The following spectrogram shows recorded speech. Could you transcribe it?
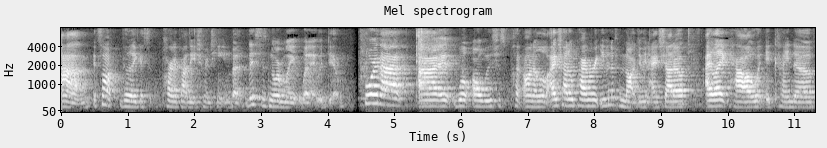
Um, it's not really, I guess, part of foundation routine, but this is normally what I would do. For that, I will always just put on a little eyeshadow primer, even if I'm not doing eyeshadow. I like how it kind of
